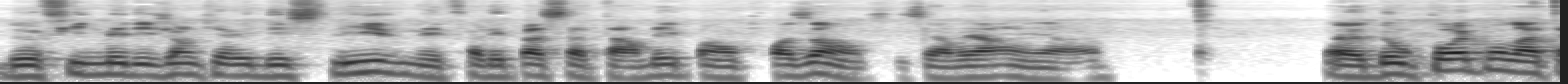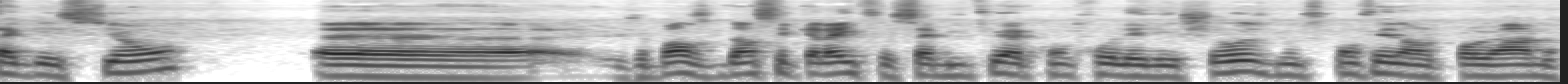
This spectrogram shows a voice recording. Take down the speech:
de filmer des gens qui avaient des sleeves, mais il fallait pas s'attarder pendant trois ans. Ça servait à rien. Hein. Donc, pour répondre à ta question, euh, je pense que dans ces cas-là, il faut s'habituer à contrôler les choses. Nous, ce qu'on fait dans le programme,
